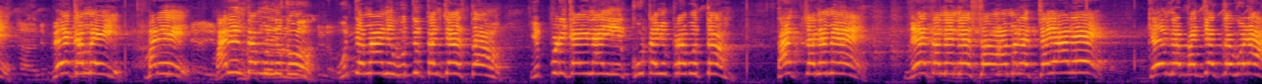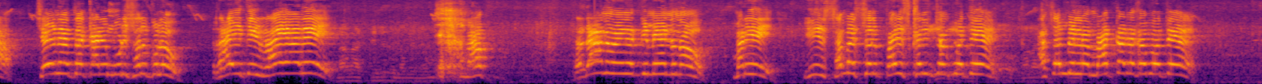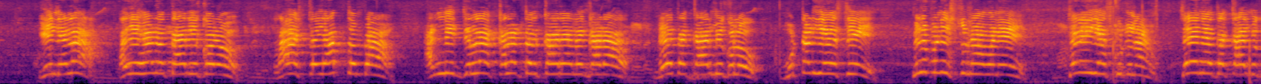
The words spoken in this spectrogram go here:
వేగమై మరి మరింత ముందుకు ఉద్యమాన్ని ఉధృతం చేస్తాం. ఇప్పటికైనా ఈ కూటమి ప్రభుత్వం తక్షణమే నేత నిర్ణయిస్తాం అమలు చేయాలి. కేంద్ర బడ్జెట్లో కూడా చేనేత కార్య ముడి సరుకులు రాయితీ రాయాలి. ప్రధానమైన డిమాండ్ను మరి ఈ సమస్యలు పరిష్కరించకపోతే అసెంబ్లీలో మాట్లాడకపోతే ఈ నెల పదిహేడో తారీఖును రాష్ట్ర వ్యాప్తంగా అన్ని జిల్లా కలెక్టర్ కార్యాలయం కాడ వేత కార్మికులు ముట్టడి చేసి పిలుపునిస్తున్నామని తెలియజేసుకుంటున్నాను. చేనేత కార్మికులు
